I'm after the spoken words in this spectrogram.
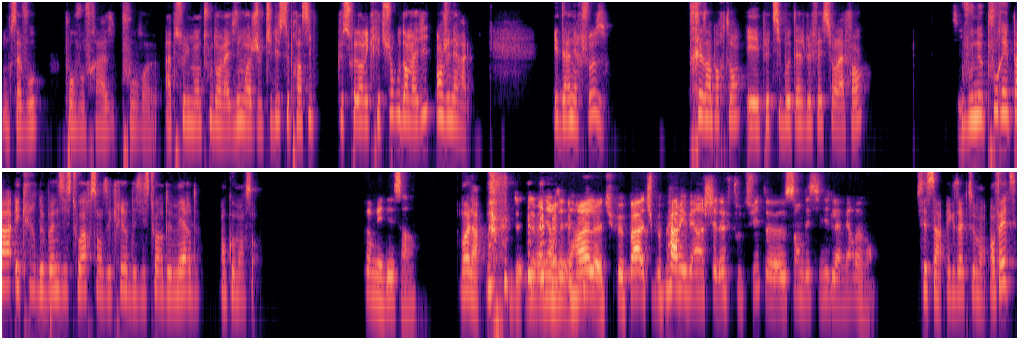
Donc ça vaut pour vos phrases, pour euh, absolument tout dans la vie. Moi, j'utilise ce principe que ce soit dans l'écriture ou dans ma vie en général. Et dernière chose, très important et petit bottage de fesses sur la fin, vous ne pourrez pas écrire de bonnes histoires sans écrire des histoires de merde en commençant. Comme les dessins. Voilà. de, manière générale, tu peux pas, tu peux pas arriver à un chef-d'œuvre tout de suite euh, sans dessiner de la merde avant. C'est ça, exactement. En fait,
